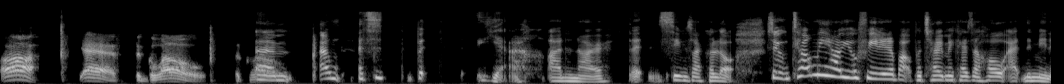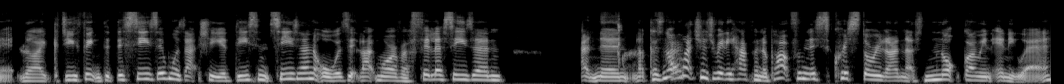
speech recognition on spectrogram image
Ah, yes, the glow, the glow. um um it's but yeah i don't know. That seems like a lot. So tell me how you're feeling about potomac as a whole at the minute. Like do you think that this season was actually a decent season or was it like more of a filler season? And then like because not much has really happened apart from this chris storyline that's not going anywhere.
